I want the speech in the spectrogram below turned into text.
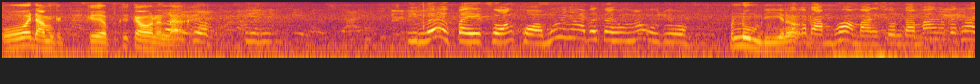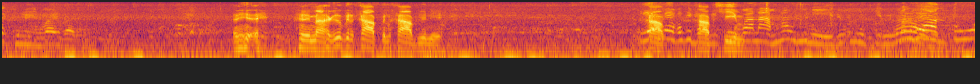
โอ้ยดำกับเกือบคือเก่านั่นแหละเกือบตีนตีเลื่อยไปสองขอมือยังเอาไปใส่ของเฮาอยู่มันนุ่มดีแล้วเนาะ ก็ดำพ่อมาในส่วนดำมากแล้วไปท่าขี้หนีไว้บัดนี้อันนี้ อันนี้นาคือเป็นขาบเป็นขาบอยู่นี่ ครับเลื่อยแม่ก็สิครับครีม ว่าน้ำเฮาอยู่นี่อยู่นี่กินเลยมันห่อนตัว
